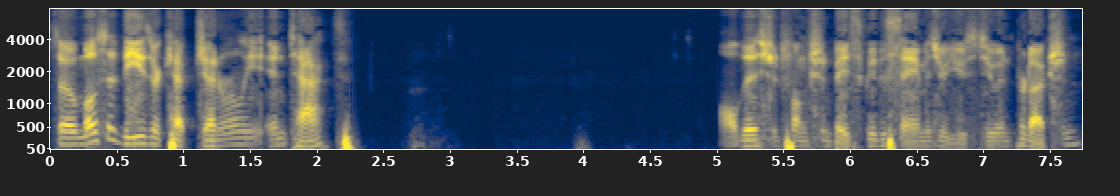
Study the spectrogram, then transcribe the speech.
So most of these are kept generally intact. All this should function basically the same as you're used to in production.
